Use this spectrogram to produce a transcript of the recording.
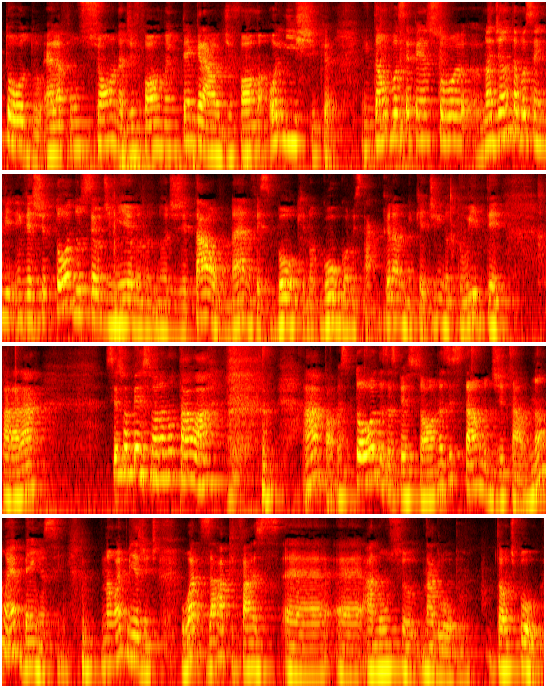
todo, ela funciona de forma integral, de forma holística. Então você pensou, não adianta você investir todo o seu dinheiro no, digital, né, no Facebook, no Google, no Instagram, no LinkedIn, no Twitter, parará, se a sua persona não está lá. ah, pá, mas todas as personas estão no digital. Não é bem assim. Não é mesmo, gente. O WhatsApp faz é, é, anúncio na Globo. Então, tipo,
